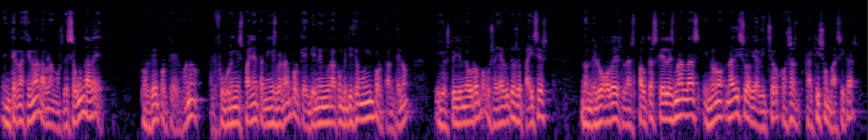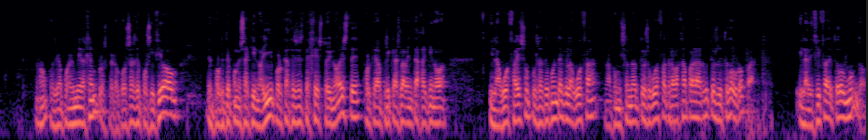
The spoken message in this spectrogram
Internacional hablamos, de segunda B. ¿Por qué? Porque, bueno, el fútbol en España también es verdad porque vienen de una competición muy importante, ¿no? Y yo estoy yendo a Europa, pues hay árbitros de países donde luego ves las pautas que les mandas y no lo- nadie se lo había dicho, cosas que aquí son básicas. ¿No? Podría poner mil ejemplos, pero cosas de posición, de por qué te pones aquí y no allí, por qué haces este gesto y no este, por qué aplicas la ventaja aquí y no... Y la UEFA eso, pues date cuenta que la UEFA, la Comisión de Árbitros de UEFA, trabaja para árbitros de toda Europa y la de FIFA de todo el mundo.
